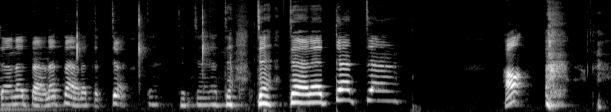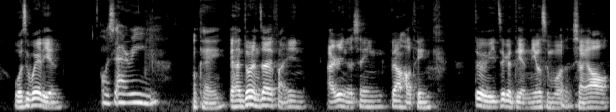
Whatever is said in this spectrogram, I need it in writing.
哒啦哒啦哒啦哒哒哒哒哒哒哒哒哒哒。好，我是威廉，我是 Irene。OK，欸，很多人在反映 Irene 的声音非常好听。对于这个点，你有什么想要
